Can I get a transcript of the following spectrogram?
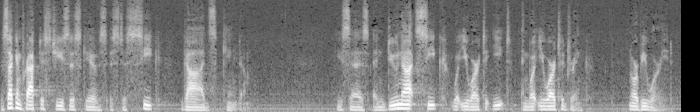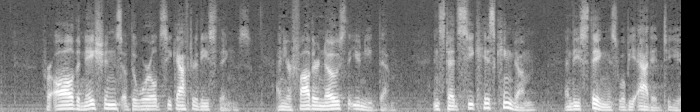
The second practice Jesus gives is to seek God's kingdom. He says, And do not seek what you are to eat and what you are to drink, nor be worried. For all the nations of the world seek after these things, and your Father knows that you need them. Instead, seek his kingdom, and these things will be added to you.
